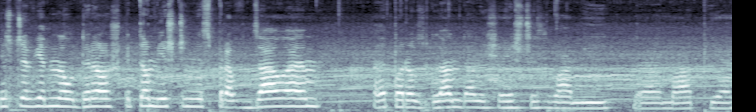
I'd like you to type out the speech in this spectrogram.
Jeszcze w jedną drożkę, tam jeszcze nie sprawdzałem, ale porozglądam się jeszcze z wami na mapie.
